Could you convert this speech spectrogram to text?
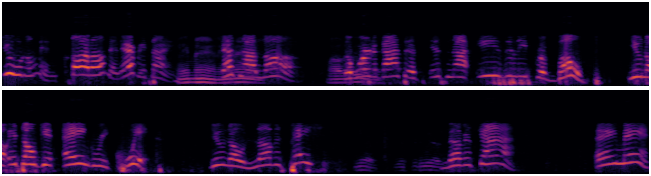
shoot them and cut them and everything. Amen. That's Amen. not love. The word of God says it's not easily provoked. You know, it don't get angry quick. You know, love is patient. Yes, yes it is. Love is kind. Amen.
